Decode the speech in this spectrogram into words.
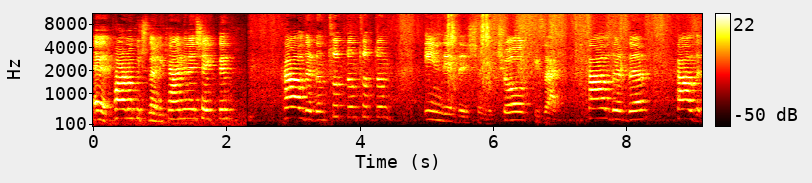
Evet parmak uçlarını kendine çektin. Kaldırdın, tuttun, tuttun. indirdin şimdi. Çok güzel. Kaldırdın. Kaldır.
